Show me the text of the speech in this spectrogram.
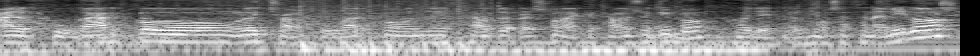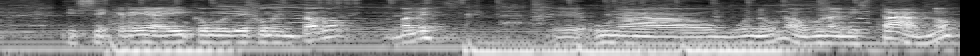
al jugar con, lo he hecho, al jugar con esta otra persona que estaba en su equipo, pues, oye, los mismos hacen amigos y se crea ahí, como ya he comentado, ¿vale? Eh, una, bueno, una buena amistad, ¿no?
